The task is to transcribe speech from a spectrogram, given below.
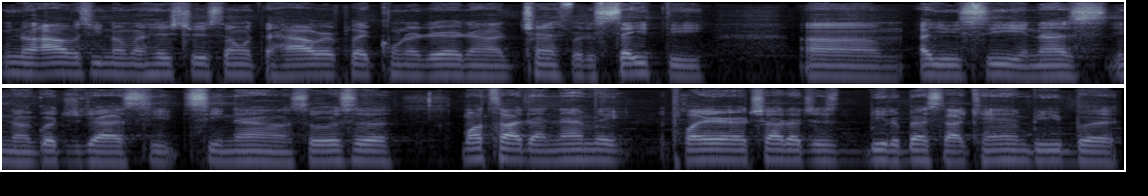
you know, obviously know my history. So I went to Howard, played corner there, then I transferred to safety um, at UC, and that's you know what you guys see, see now. So it's a multi-dynamic player. I try to just be the best I can be, but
